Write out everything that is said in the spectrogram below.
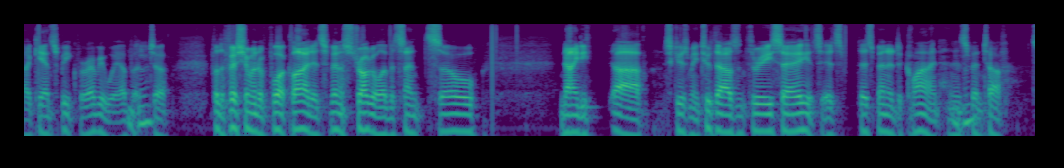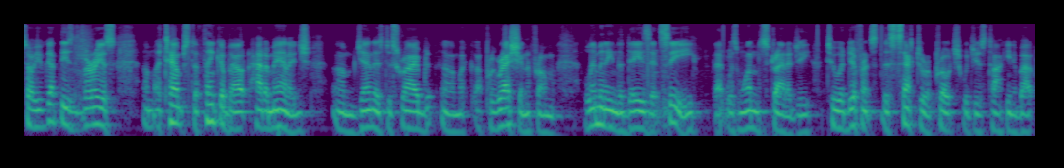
I can't speak for everywhere, but uh, for the fishermen of Port Clyde, it's been a struggle ever since. So, 90, uh, excuse me, 2003, say it's it's there's been a decline, and it's been tough. So you've got these various um, attempts to think about how to manage. Um, Jen has described um, a, a progression from limiting the days at sea, that was one strategy, to a different, the sector approach, which is talking about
